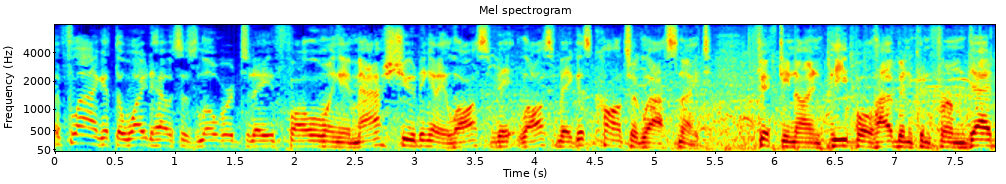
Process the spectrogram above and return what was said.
The flag at the White House is lowered today following a mass shooting at a Las, Ve- Las Vegas concert last night. 59 people have been confirmed dead,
